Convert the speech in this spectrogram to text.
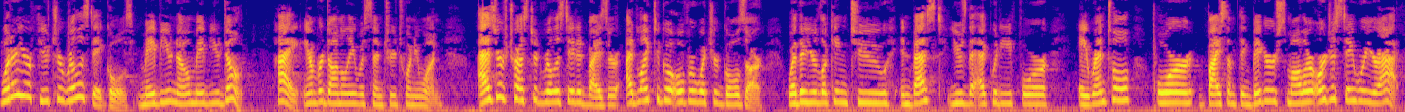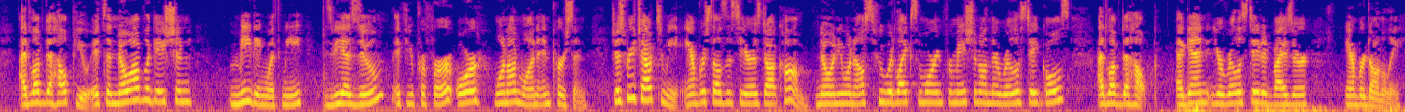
What are your future real estate goals? Maybe you know, maybe you don't. Hi, Amber Donnelly with Century 21. As your trusted real estate advisor, I'd like to go over what your goals are. Whether you're looking to invest, use the equity for a rental, or buy something bigger, smaller, or just stay where you're at. I'd love to help you. It's a no obligation meeting with me via Zoom if you prefer, or one on one in person. Just reach out to me, ambersellsthesierras.com. Know anyone else who would like some more information on their real estate goals? I'd love to help. Again, your real estate advisor, Amber Donnelly.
